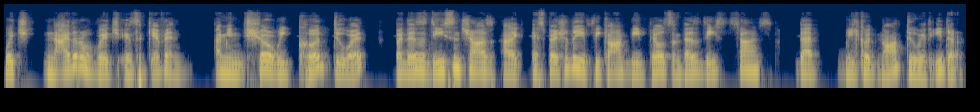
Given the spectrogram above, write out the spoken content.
which neither of which is a given. I mean, sure, we could do it, but there's a decent chance, like especially if we can't beat Pilsen, there's a decent chance that we could not do it either.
